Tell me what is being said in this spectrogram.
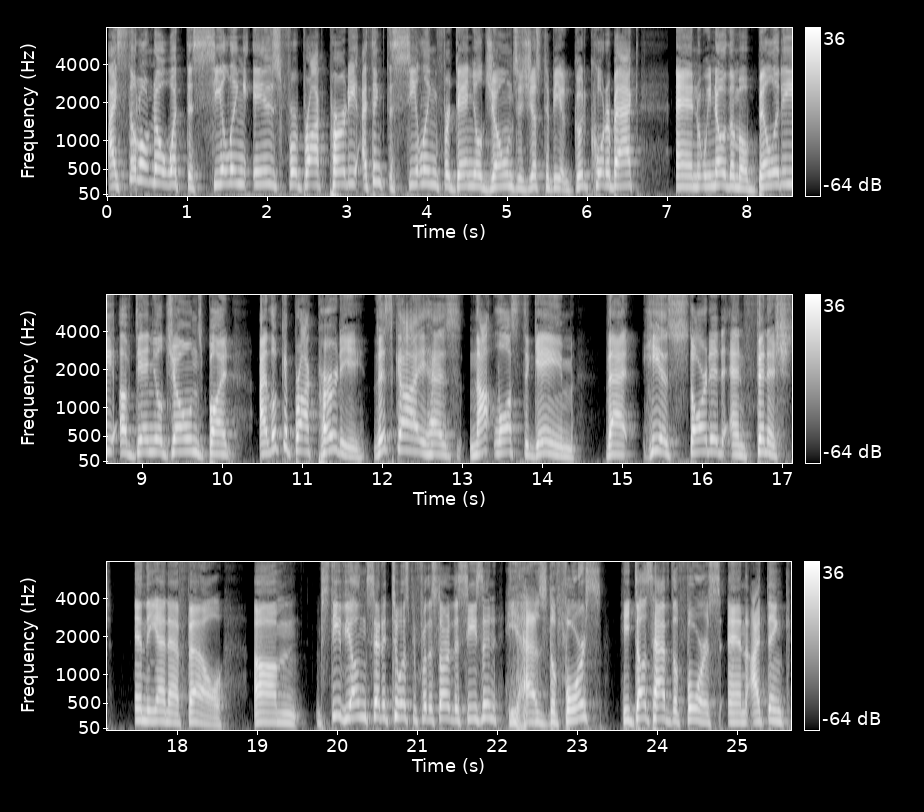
I still don't know what the ceiling is for Brock Purdy. I think the ceiling for Daniel Jones is just to be a good quarterback and we know the mobility of Daniel Jones, but I look at Brock Purdy. This guy has not lost the game that he has started and finished in the NFL. Um, Steve Young said it to us before the start of the season. He has the force. He does have the force. And I think,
